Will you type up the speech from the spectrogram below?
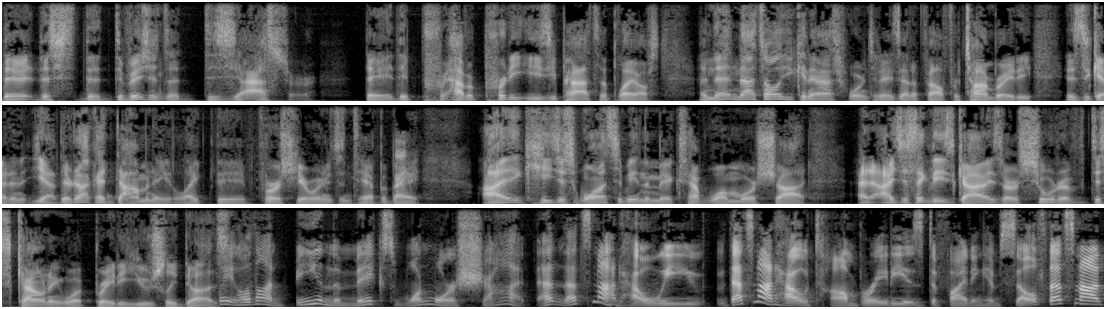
They're, this the division's a disaster. They they pr- have a pretty easy path to the playoffs, and then that's all you can ask for in today's NFL for Tom Brady is to get in. Yeah, they're not going to dominate like the first year when he was in Tampa Bay. I think he just wants to be in the mix, have one more shot, and I just think these guys are sort of discounting what Brady usually does. Wait, hold on. Be in the mix. One more shot. That that's not how we. That's not how Tom Brady is defining himself. That's not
